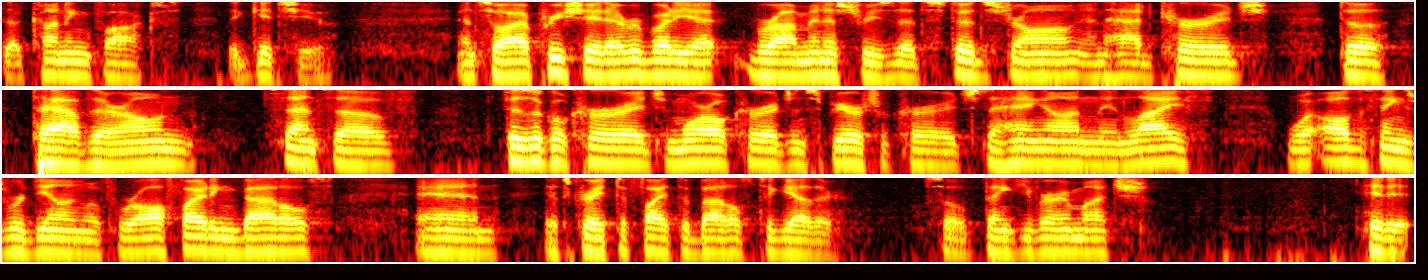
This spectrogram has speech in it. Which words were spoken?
the cunning fox that gets you. And so I appreciate everybody at Barah Ministries that stood strong and had courage to, to have their own sense of physical courage, moral courage, and spiritual courage to hang on in life, what, all the things we're dealing with. We're all fighting battles, and it's great to fight the battles together. So thank you very much. Hit it,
